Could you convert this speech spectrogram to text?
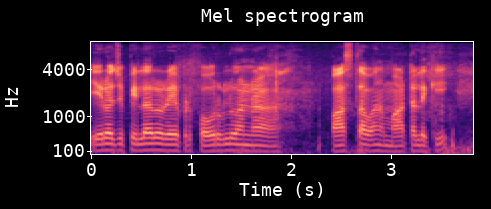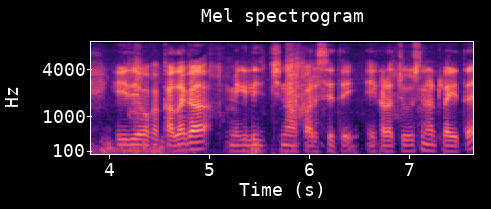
ఈరోజు పిల్లలు రేపటి పౌరులు అన్న వాస్తవ మాటలకి ఇది ఒక కథగా మిగిలిచ్చిన పరిస్థితి. ఇక్కడ చూసినట్లయితే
